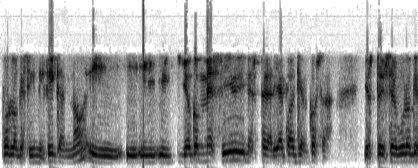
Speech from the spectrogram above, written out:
por lo que significan, ¿no? Y, yo con Messi me esperaría cualquier cosa. Yo estoy seguro que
